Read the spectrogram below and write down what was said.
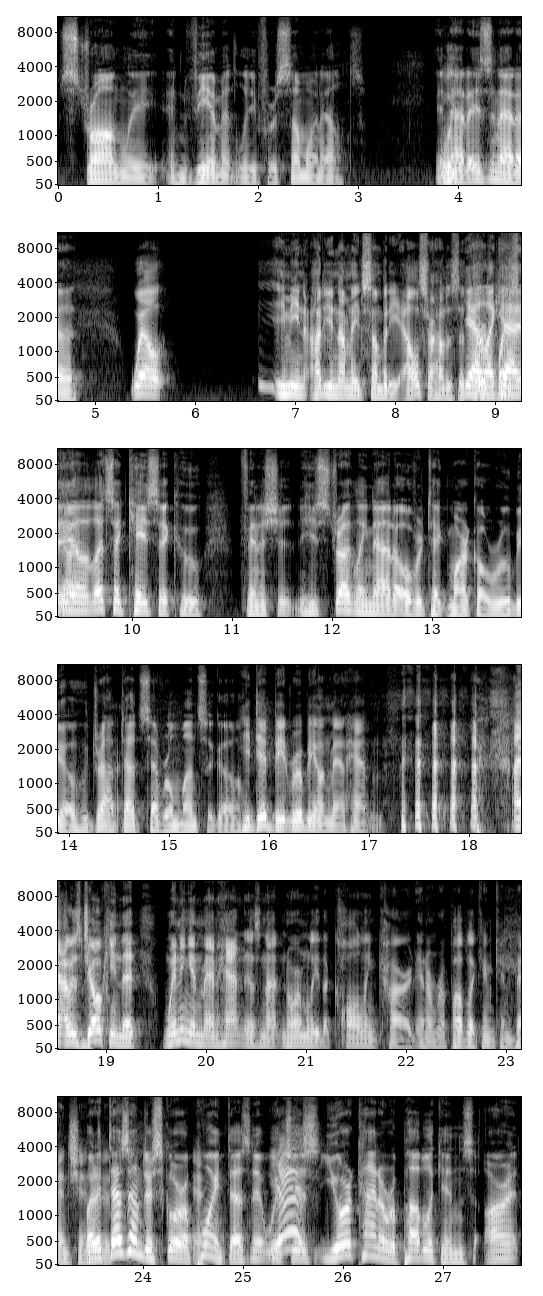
strongly and vehemently for someone else? Isn't, well, that, isn't that a well? You mean how do you nominate somebody else, or how does the yeah, third like place how, guy? Know, let's say Kasich, who finish it. He's struggling now to overtake Marco Rubio, who dropped out several months ago. He did beat Rubio in Manhattan. I, I, was joking that winning in Manhattan is not normally the calling card in a Republican convention. But to, it does underscore a point, doesn't it? Which yes. is your kind of Republicans aren't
